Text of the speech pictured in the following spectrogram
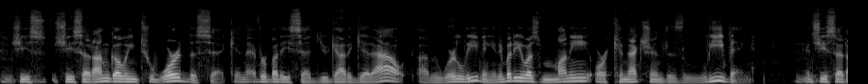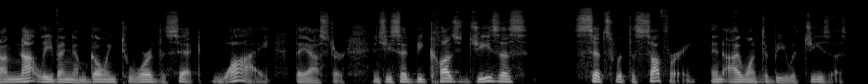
Mm-hmm. She's she said, "I'm going toward the sick," and everybody said, "You got to get out. I mean, we're leaving. Anybody who has money or connections is leaving." And she said, I'm not leaving. I'm going toward the sick. Mm. Why? They asked her. And she said, Because Jesus sits with the suffering and I want to mm. be with Jesus.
